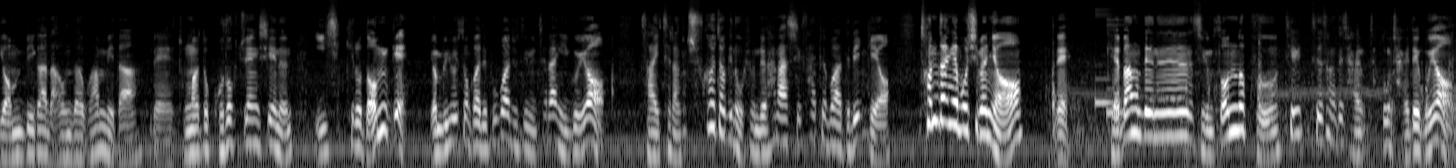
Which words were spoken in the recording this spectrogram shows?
연비가 나온다고 합니다. 네, 정말 또 고속주행 시에는 20km 넘게 연비 효율성까지 뽑아줄 수 있는 차량이고요. 자, 이 차량 추가적인 옵션들 하나씩 살펴봐 드릴게요. 천장에 보시면요. 네, 개방되는 지금 썬루프, 틸트 상태 잘, 작동 잘 되고요.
